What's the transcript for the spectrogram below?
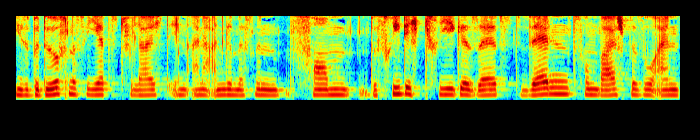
diese Bedürfnisse jetzt vielleicht in einer angemessenen Form befriedigt kriege, selbst wenn zum Beispiel so ein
